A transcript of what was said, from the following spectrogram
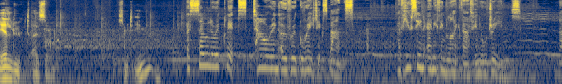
Er lügt also. Was ist mit ihm? A solar eclipse towering over a great expanse. Have you seen anything like that in your dreams? No.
